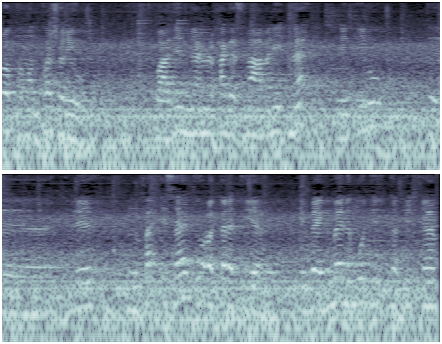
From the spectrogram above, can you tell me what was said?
بيقعد 18 يوم وبعدين بنعمل حاجة اسمها عملية نقل ننقله آه، لمفقسات يقعد ثلاث أيام يبقى إجمالي مدة التنفيذ كام؟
